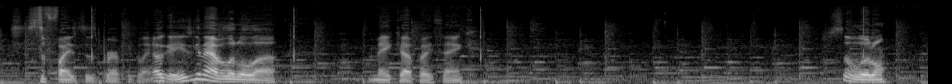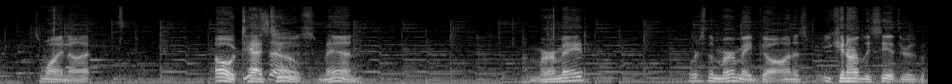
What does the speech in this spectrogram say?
suffices perfectly. Okay, he's gonna have a little, uh, makeup, I think. Just a little. So why not? Oh, tattoos. Man. A mermaid? Where's the mermaid go on his... You can hardly see it through his...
